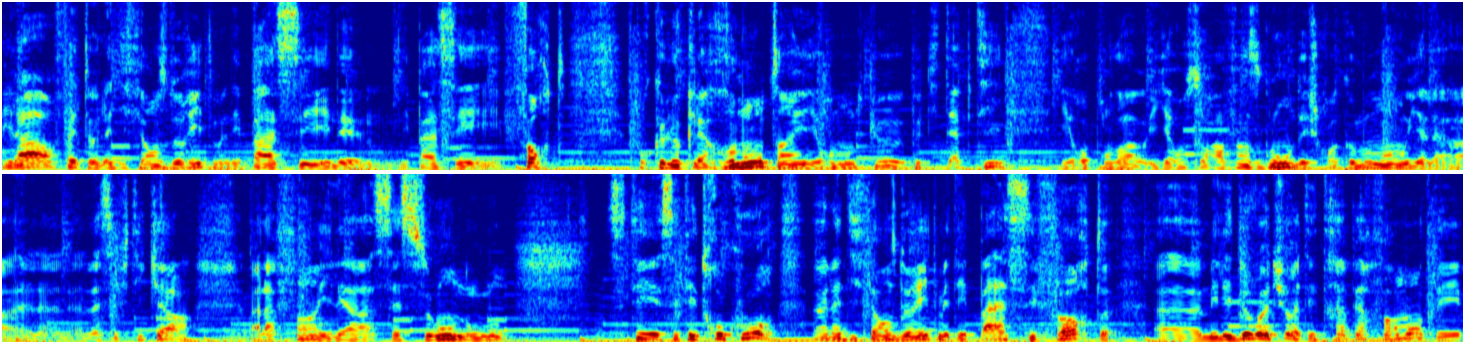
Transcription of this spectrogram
Et là, en fait, la différence de rythme n'est pas assez, pas assez forte pour que Leclerc remonte. Hein, il remonte que petit à petit. Il reprendra, il ressort à 20 secondes. Et je crois qu'au moment où il y a la, la, safety car, à la fin, il est à 16 secondes. Donc bon, c'était trop court, euh, la différence de rythme n'était pas assez forte, euh, mais les deux voitures étaient très performantes et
